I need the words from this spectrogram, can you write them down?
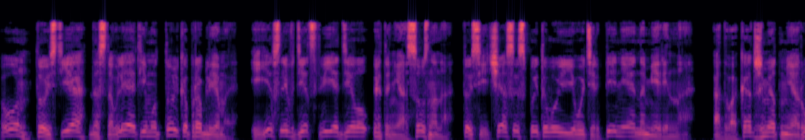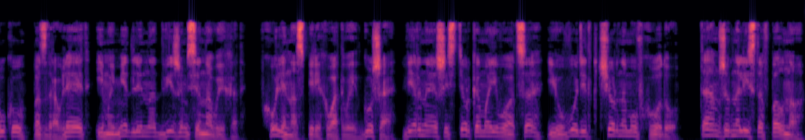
Он, то есть я, доставляет ему только проблемы. И если в детстве я делал это неосознанно, то сейчас испытываю его терпение намеренно. Адвокат жмет мне руку, поздравляет, и мы медленно движемся на выход. В холле нас перехватывает Гоша, верная шестерка моего отца, и уводит к черному входу. Там журналистов полно,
